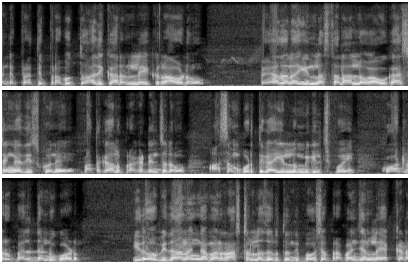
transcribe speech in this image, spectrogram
అంటే ప్రతి ప్రభుత్వం అధికారంలోకి రావడం పేదల ఇళ్ళ స్థలాల్లో అవకాశంగా తీసుకొని పథకాలు ప్రకటించడం అసంపూర్తిగా ఇల్లు మిగిల్చిపోయి కోట్ల రూపాయలు దండుకోవడం. ఇదో విధానంగా మన రాష్ట్రంలో జరుగుతుంది. బహుశా ప్రపంచంలో ఎక్కడ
